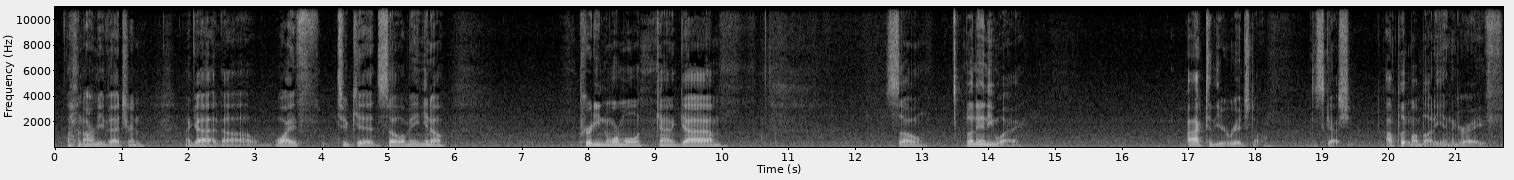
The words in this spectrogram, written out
I'm an Army veteran. I got a uh, wife, two kids. So, I mean, you know, pretty normal kind of guy. So, but anyway, back to the original discussion. I'll put my buddy in the grave.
